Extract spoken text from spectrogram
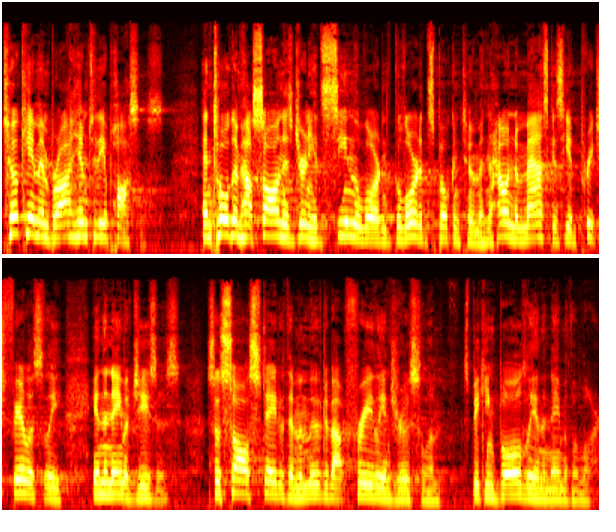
took him and brought him to the apostles and told them how Saul on his journey had seen the Lord and that the Lord had spoken to him, and how in Damascus he had preached fearlessly in the name of Jesus. So Saul stayed with them and moved about freely in Jerusalem, speaking boldly in the name of the Lord.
